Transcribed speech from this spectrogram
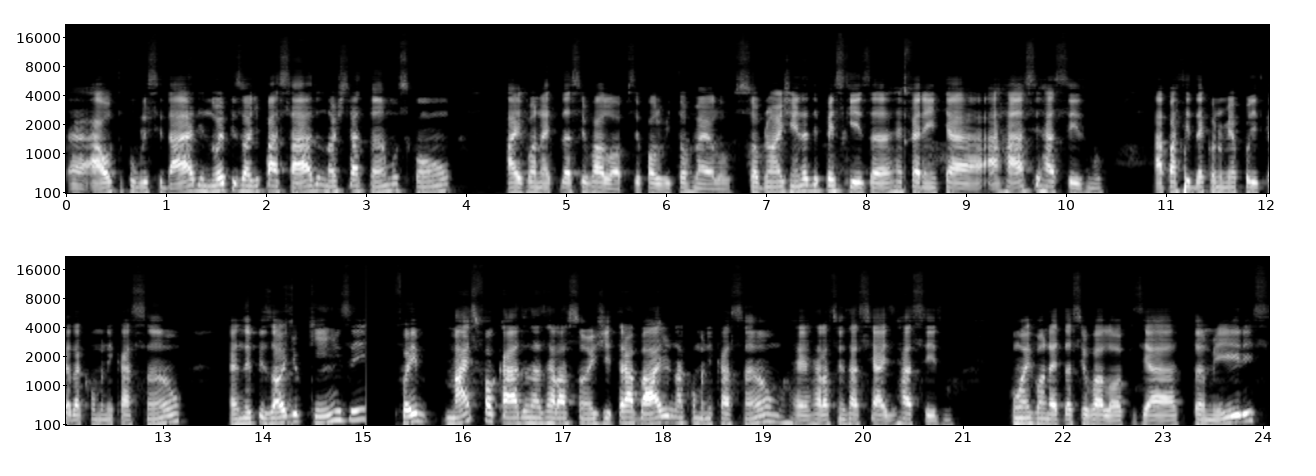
a autopublicidade. No episódio passado, nós tratamos com a Ivonete da Silva Lopes e o Paulo Vitor Melo sobre uma agenda de pesquisa referente a raça e racismo a partir da economia política da comunicação. É, no episódio 15, foi mais focado nas relações de trabalho na comunicação, é, relações raciais e racismo, com a Ivonete da Silva Lopes e a Tamires.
